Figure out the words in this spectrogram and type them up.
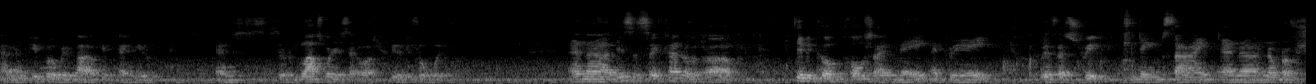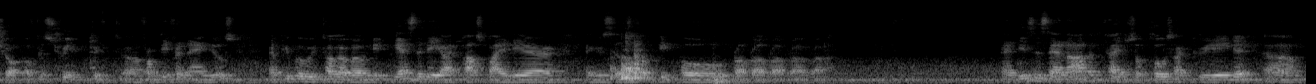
And people reply, okay, thank you. And the last one is, oh, beautiful view. And uh, this is a kind of uh, typical post I made, I create with a street name sign and a number of shots of the street uh, from different angles. And people will talk about it. Yesterday I passed by there and you see a lot of people, blah, blah, blah, blah, blah. And this is another types of post I created. Um,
